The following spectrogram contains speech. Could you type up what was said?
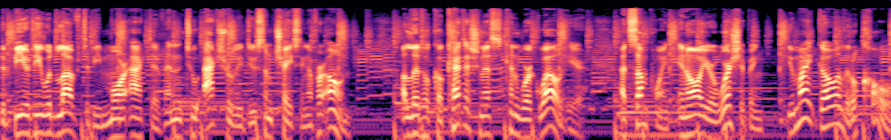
The beauty would love to be more active and to actually do some chasing of her own. A little coquettishness can work well here at some point in all your worshiping, you might go a little cold,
